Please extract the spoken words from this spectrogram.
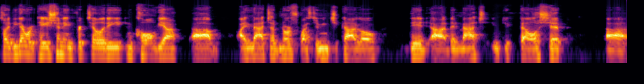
so I did a rotation in fertility in Columbia. Um, I matched at Northwestern in Chicago, did uh, then matched into fellowship uh,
